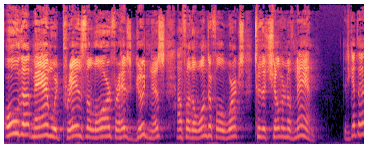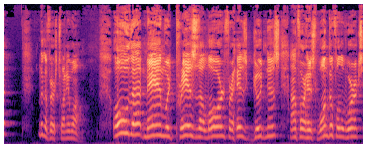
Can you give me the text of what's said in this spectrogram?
Oh, that man would praise the Lord for his goodness and for the wonderful works to the children of men. Did you get that? Look at verse 21. Oh, that man would praise the Lord for his goodness and for his wonderful works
